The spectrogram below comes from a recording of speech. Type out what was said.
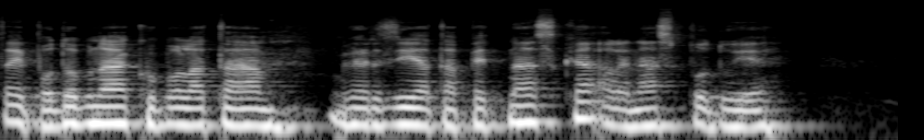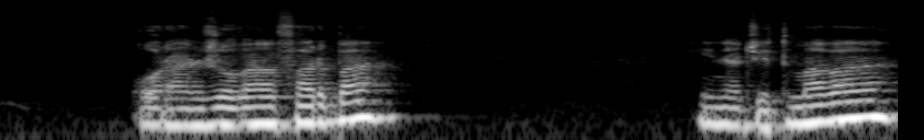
To je podobná ako bola tá verzia, tá 15, ale na spodu je oranžová farba ináč je tmavá.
